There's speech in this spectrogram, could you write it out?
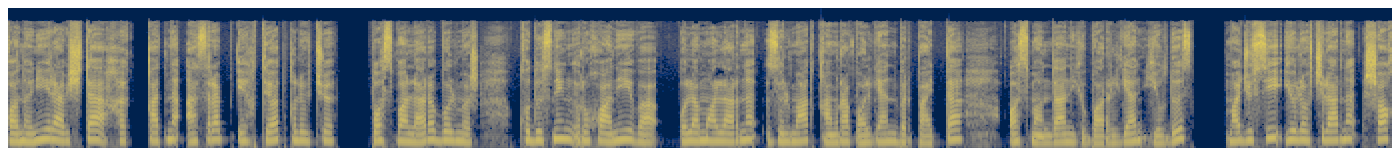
Qonuniy ravishda haqiqatni asrab ehtiyot qiluvchi posbonlari bo'lmish qudusning ruhoniy va ulamolarni zulmat qamrab olgan bir paytda osmondan yuborilgan yulduz majusiy yo'lovchilarni shoh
